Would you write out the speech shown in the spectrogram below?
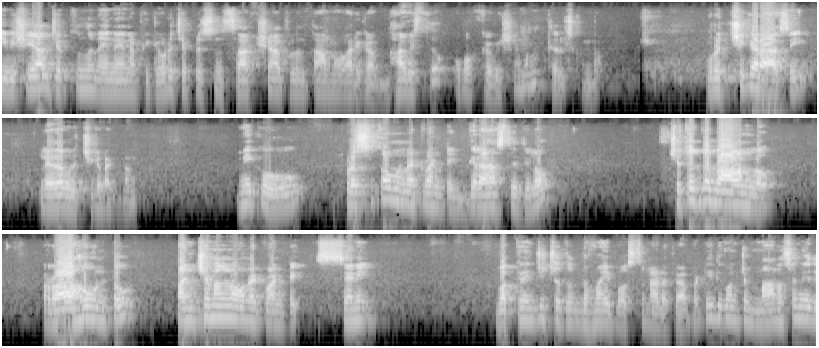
ఈ విషయాలు చెప్తుంది నేనైనప్పటికీ కూడా చెప్పేసిన తాము అమ్మవారిగా భావిస్తూ ఒక్కొక్క విషయం మనం తెలుసుకుందాం. వృచ్చిక రాశి లేదా వృచ్చిక లగ్నం. మీకు ప్రస్తుతం ఉన్నటువంటి గ్రహస్థితిలో చతుర్థ భావంలో రాహు ఉంటూ పంచమంలో ఉన్నటువంటి శని వక్రించి చతుర్థమైపు వస్తున్నాడు కాబట్టి ఇది కొంచెం మనసు మీద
